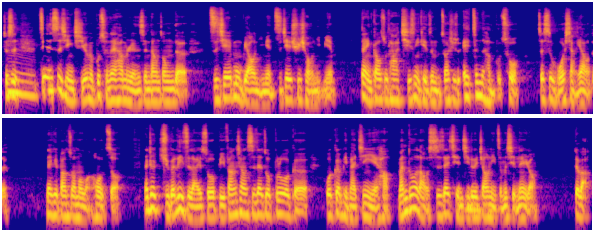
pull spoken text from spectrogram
就是这件事情其实原本不存在他们人生当中的直接目标里面、直接需求里面，但你告诉他，其实你可以这么做，去说，诶，真的很不错，这是我想要的，那可以帮助他们往后走。那就举个例子来说，比方像是在做部落格或个人品牌经营也好，蛮多老师在前期都会教你怎么写内容，嗯、对吧？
